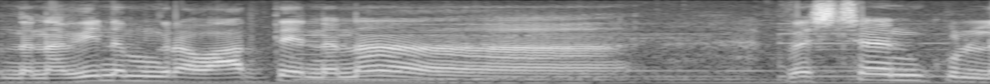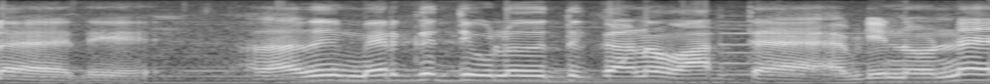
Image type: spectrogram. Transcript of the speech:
இந்த நவீனம்ங்கிற வார்த்தை என்னென்னா வெஸ்டர்னுக்குள்ளே இது. அதாவது மேற்கத்திய உலகத்துக்கான வார்த்தை அப்படின்னோடனே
